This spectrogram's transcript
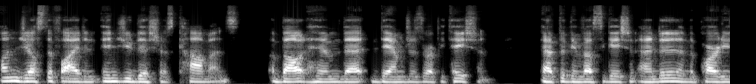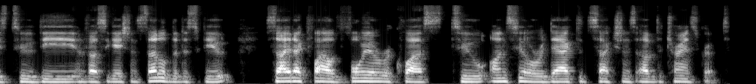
unjustified and injudicious comments about him that damaged his reputation. After the investigation ended and the parties to the investigation settled the dispute, Sidak filed FOIA requests to unseal redacted sections of the transcript.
